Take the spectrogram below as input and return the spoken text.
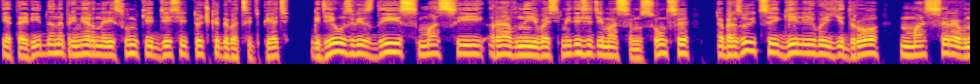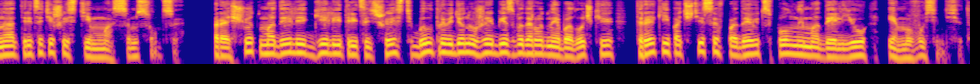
Это видно, например, на рисунке 10.25, где у звезды с массой, равной 80 массам Солнца, образуется гелиевое ядро, масса равна 36 массам Солнца. Расчет модели гелий-36 был проведен уже без водородной оболочки, треки почти совпадают с полной моделью М80.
